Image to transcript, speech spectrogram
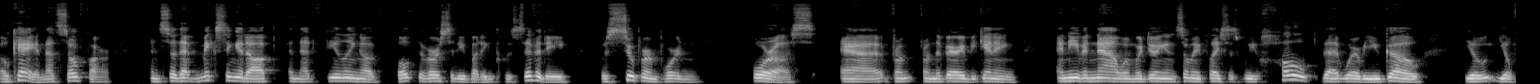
okay. And that's so far. And so, that mixing it up and that feeling of both diversity but inclusivity was super important for us uh, from, from the very beginning and even now when we're doing it in so many places we hope that wherever you go you'll you'll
